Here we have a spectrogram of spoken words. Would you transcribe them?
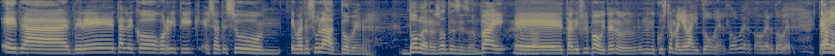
eta nire taldeko gorritik esatezun, ematezula dober. Dober, esate zizun. Bai, eh, eta ni flipa egiten du, nik uste, baina bai, dober, dober, dober, dober. Claro,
